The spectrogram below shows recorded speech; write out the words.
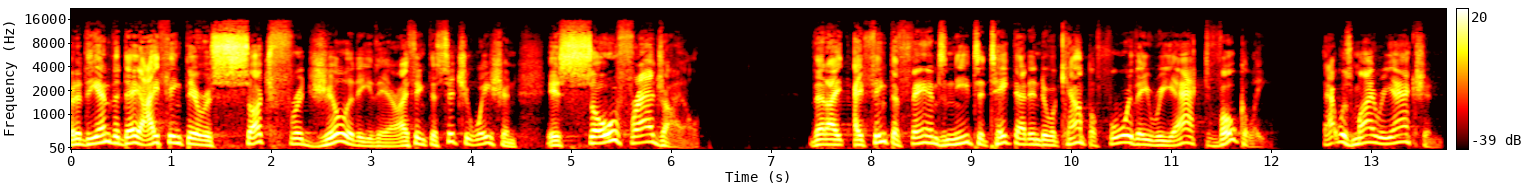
But at the end of the day, I think there is such fragility there. I think the situation is so fragile that I, I think the fans need to take that into account before they react vocally. That was my reaction.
